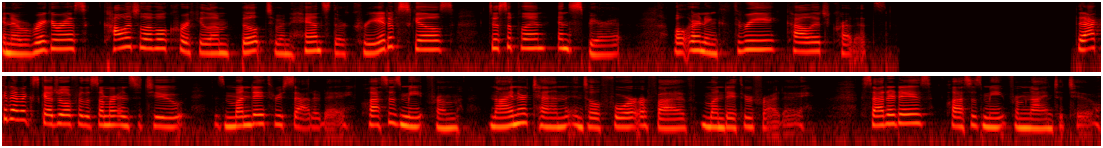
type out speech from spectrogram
in a rigorous college-level curriculum built to enhance their creative skills, discipline, and spirit, while earning three college credits. The academic schedule for the Summer Institute is Monday through Saturday. Classes meet from 9 or 10 until 4 or 5, Monday through Friday. Saturdays, classes meet from 9 to 2.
